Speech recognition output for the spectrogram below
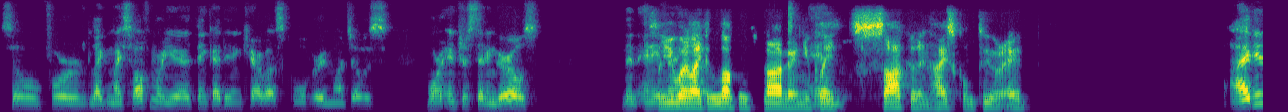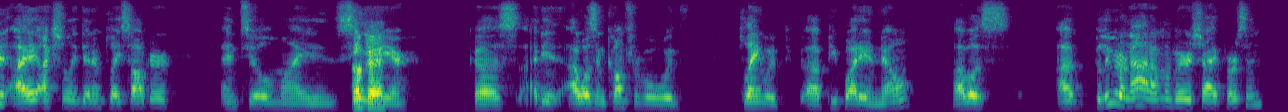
so for like my sophomore year, I think I didn't care about school very much. I was more interested in girls than anything. So you were like a local star, and you and played soccer in high school too, right? I didn't. I actually didn't play soccer until my senior okay. year because I didn't. I wasn't comfortable with playing with uh, people I didn't know. I was. I believe it or not, I'm a very shy person,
